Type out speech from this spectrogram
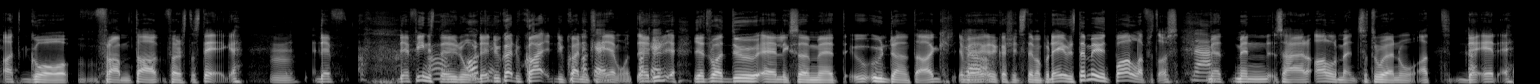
att gå fram, ta första steget. Det, det finns det ju nog. Ah. Det- Du kan, du kan, du kan inte Okej, säga emot. Okej. Du, jag tror att du är liksom ett undantag. Jag vet, Ja. Det kanske inte stämmer på dig det stämmer ju inte på alla förstås. Men, men så här allmänt så tror jag nog att det är det.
